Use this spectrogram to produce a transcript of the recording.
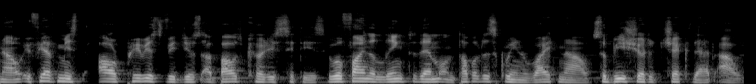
Now, if you have missed our previous videos about Kurdish cities, you will find a link to them on top of the screen right now, so be sure to check that out.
